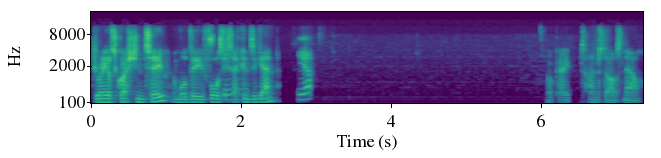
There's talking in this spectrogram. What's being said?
do you want to go to question two, and we'll do forty do it. seconds again? Yeah. Okay. Time starts now.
